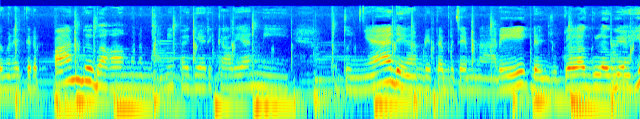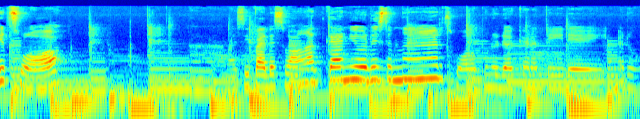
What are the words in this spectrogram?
menit ke depan gue bakal menemani pagi hari kalian nih. Tentunya dengan berita-berita yang menarik dan juga lagu-lagu yang hits loh. Nah masih pada semangat kan you listeners? Walaupun udah quarantine day. Aduh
